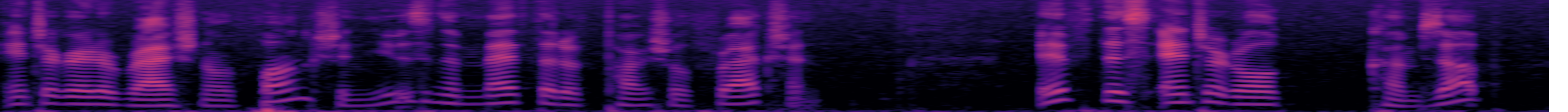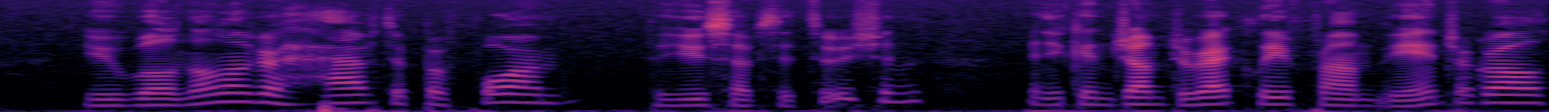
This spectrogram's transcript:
integrate a rational function using the method of partial fraction, if this integral comes up, you will no longer have to perform the u substitution, and you can jump directly from the integral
